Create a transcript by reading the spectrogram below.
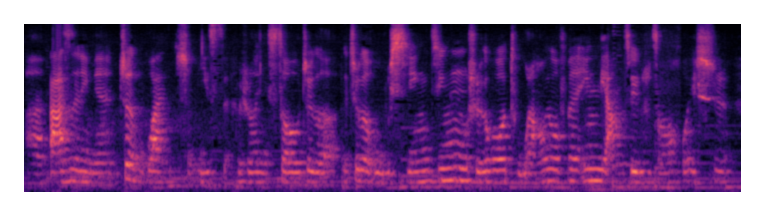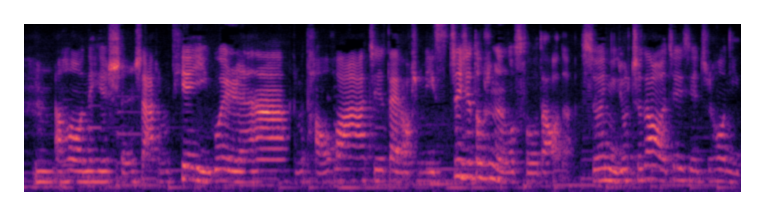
啊八字里面正官什么意思，比如说你搜这个这个五行金木水火土，然后又分阴阳，这个是怎么回事？嗯，然后那些神煞什么天乙贵人啊，什么桃花啊，这些代表什么意思？这些都是能够搜到的。所以你就知道了这些之后，你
